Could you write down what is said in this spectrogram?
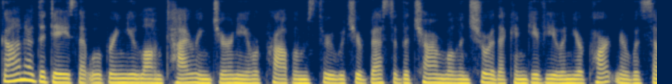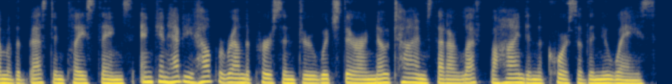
Gone are the days that will bring you long, tiring journey or problems through which your best of the charm will ensure that can give you and your partner with some of the best in place things and can have you help around the person through which there are no times that are left behind in the course of the new ways.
